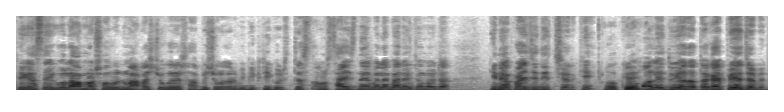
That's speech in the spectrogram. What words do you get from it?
ঠিক আছে এগুলো আমরা সর্বনিম্ন আঠাশশো করে ছাব্বিশশো করে বিক্রি করি। আমার সাইজ নেই অ্যাভেলেবেল এই জন্য এটা কিনা প্রাইজে দিচ্ছি আর কি। ওকে অনলি দুই হাজার টাকায় পেয়ে যাবেন।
